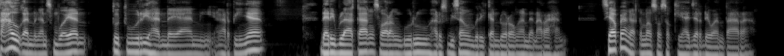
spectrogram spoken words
tahu kan dengan semboyan tuturi handayani yang artinya dari belakang seorang guru harus bisa memberikan dorongan dan arahan. Siapa yang gak kenal sosok Ki Hajar Dewantara?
